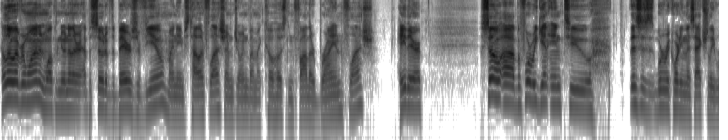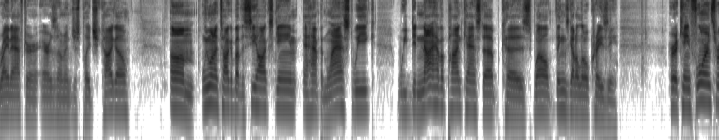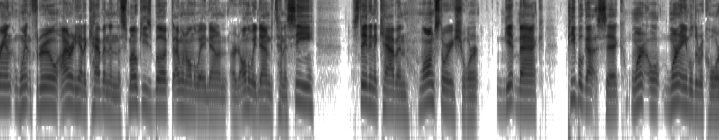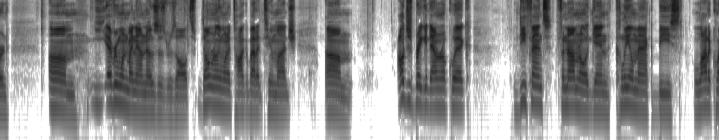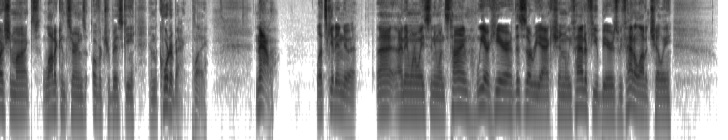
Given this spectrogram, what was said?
Hello, everyone, and welcome to another episode of the Bears Review. My name's Tyler Flesh. I'm joined by my co-host and father, Brian Flesh. Hey there. So, uh, before we get into this, is we're recording this actually right after Arizona just played Chicago. Um, we want to talk about the Seahawks game. It happened last week. We did not have a podcast up because, well, things got a little crazy. Hurricane Florence ran went through. I already had a cabin in the Smokies booked. I went all the way down or all the way down to Tennessee. Stayed in a cabin. Long story short, get back. People got sick. weren't weren't able to record. Um, everyone by now knows his results. Don't really want to talk about it too much. Um, I'll just break it down real quick. Defense phenomenal again. Khalil Mack beast a lot of question marks, a lot of concerns over Trubisky and the quarterback play. Now, let's get into it. I, I didn't want to waste anyone's time. We are here. This is our reaction. We've had a few beers. We've had a lot of chili.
